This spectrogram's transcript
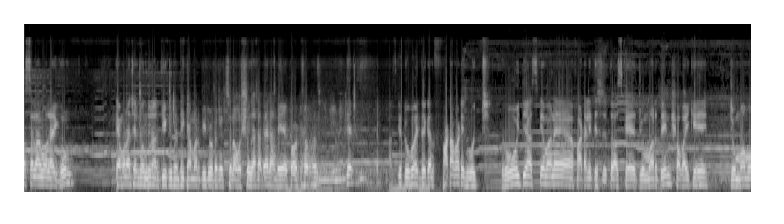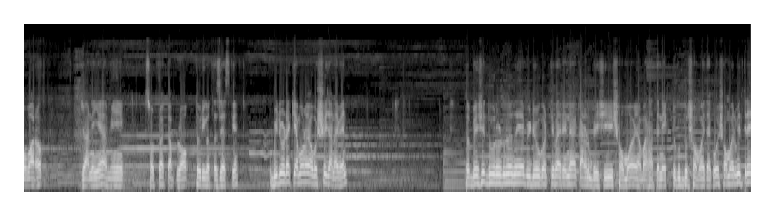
আসসালামু আলাইকুম। কেমন আছেন বন্ধুরা? কি কোথা থেকে আমার ভিডিওটা দেখছেন অবশ্যই জানাবেন। আমি আজকে দুবাই দেখেন ফাটাফাটি রোদ রোদে আজকে মানে ফাটালিতেছে তো আজকে জুম্মার দিন। সবাইকে জুম্মা মোবারক জানিয়ে আমি ছোট্ট একটা ব্লগ তৈরি করতেছি আজকে। ভিডিওটা কেমন হয় অবশ্যই জানাবেন। তো বেশি দূরে দূরে যেয়ে ভিডিও করতে পারি না, কারণ বেশি সময় আমার হাতে নেই, একটু দূর সময় থাকে। ওই সময়ের ভিতরে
